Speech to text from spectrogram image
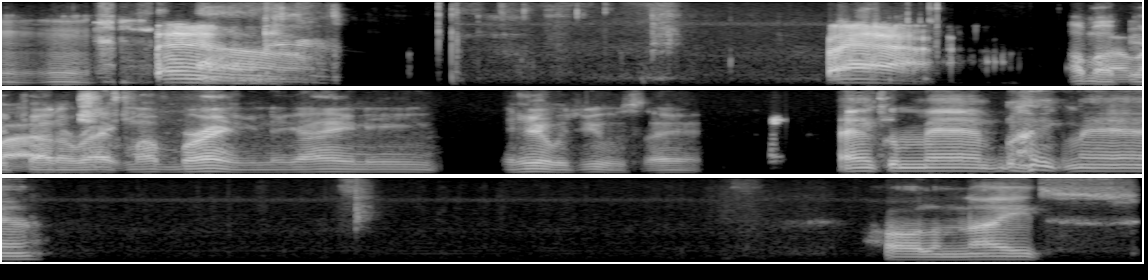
Mm-mm. Damn. Ah. I'm up here trying to rack my brain, nigga. I ain't even hear what you was saying. Anchor man, Blankman, Harlem Nights.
